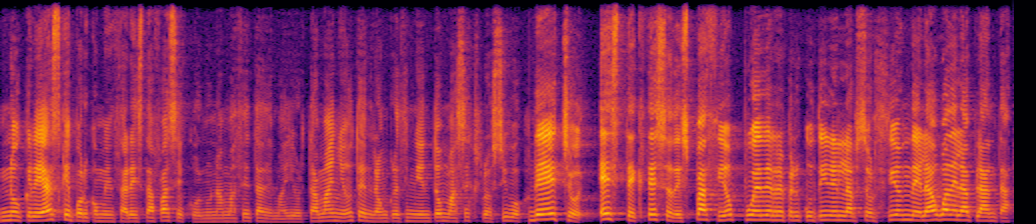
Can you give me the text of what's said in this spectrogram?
no creas que por comenzar esta fase con una maceta de mayor tamaño tendrá un crecimiento más explosivo. De hecho, este exceso de espacio puede repercutir en la absorción del agua de la planta,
